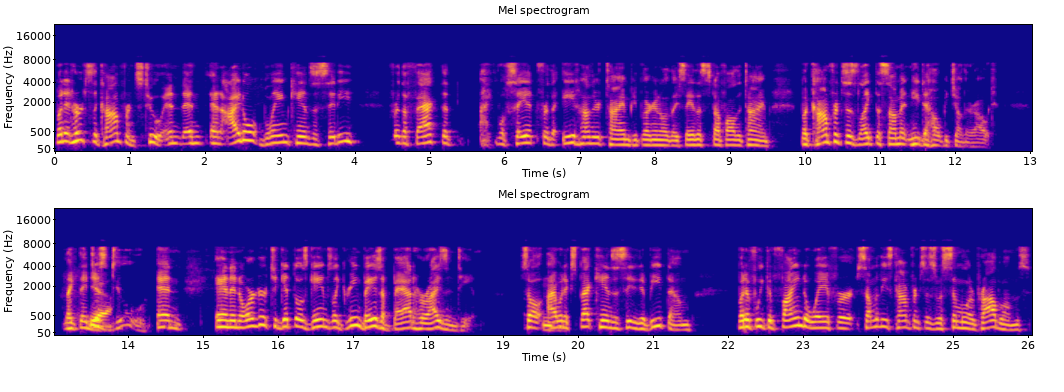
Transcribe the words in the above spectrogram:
but it hurts the conference too. And and and I don't blame Kansas City for the fact that I will say it for the 800th time. People are gonna know they say this stuff all the time, but conferences like the Summit need to help each other out, like they just yeah. do. And and in order to get those games, like Green Bay is a bad Horizon team, so mm-hmm. I would expect Kansas City to beat them. But if we could find a way for some of these conferences with similar problems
